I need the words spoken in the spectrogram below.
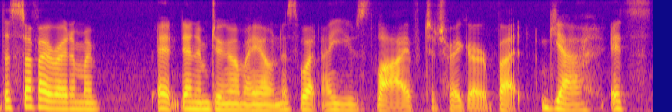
the stuff I write on my and, and I'm doing on my own is what I use live to trigger. But yeah, it's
